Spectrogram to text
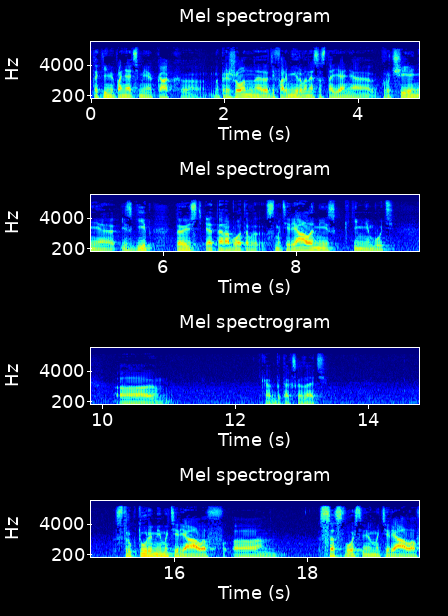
такими понятиями, как э, напряженное, деформированное состояние, кручение, изгиб. То есть это работа с материалами, с какими-нибудь, как бы так сказать, структурами материалов, со свойствами материалов,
